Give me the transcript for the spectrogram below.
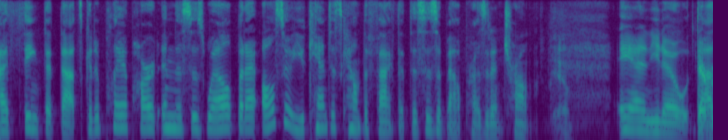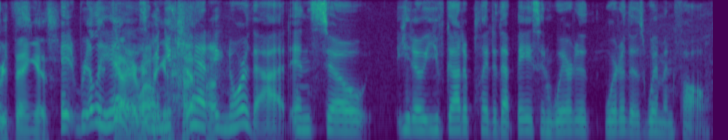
I think that that's going to play a part in this as well. But I also, you can't discount the fact that this is about President Trump. Yeah and you know everything is it really is. yeah, is everything I mean, you is. can't ignore that and so you know you've got to play to that base and where do where do those women fall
